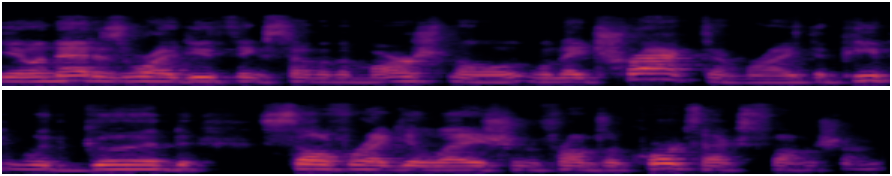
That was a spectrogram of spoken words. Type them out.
you know and that is where i do think some of the marshmallow when they tracked them right the people with good self-regulation frontal cortex function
